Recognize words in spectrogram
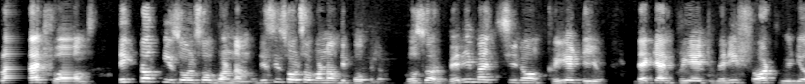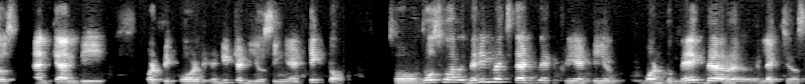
platforms, TikTok is also one of this is also one of the popular. Those who are very much you know creative, they can create very short videos and can be what we call edited using a TikTok. So those who are very much that way creative want to make their uh, lectures.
